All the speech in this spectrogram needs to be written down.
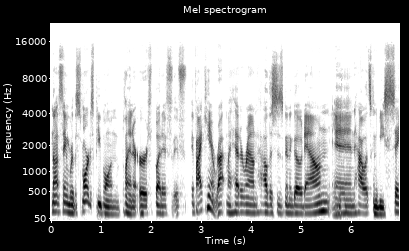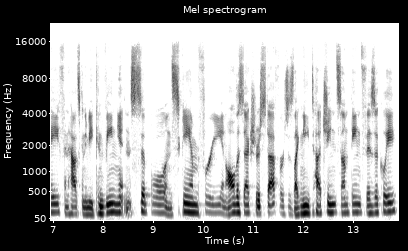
not saying we're the smartest people on planet Earth, but if if if I can't wrap my head around how this is going to go down Mhm. and how it's going to be safe and how it's going to be convenient and simple and scam free and all this extra stuff versus like me touching something physically,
